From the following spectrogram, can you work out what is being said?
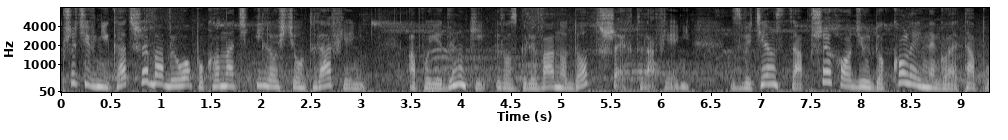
Przeciwnika trzeba było pokonać ilością trafień, a pojedynki rozgrywano do trzech trafień. Zwycięzca przechodził do kolejnego etapu.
